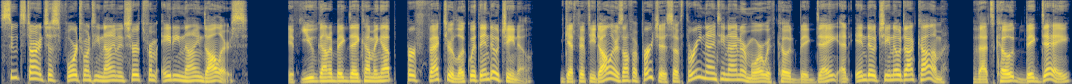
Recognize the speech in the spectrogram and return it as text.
Suits start at just 429 and shirts from $89. If you've got a big day coming up, perfect your look with Indochino. Get $50 off a purchase of 399 or more with code BIGDAY at Indochino.com. That's code BIGDAY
